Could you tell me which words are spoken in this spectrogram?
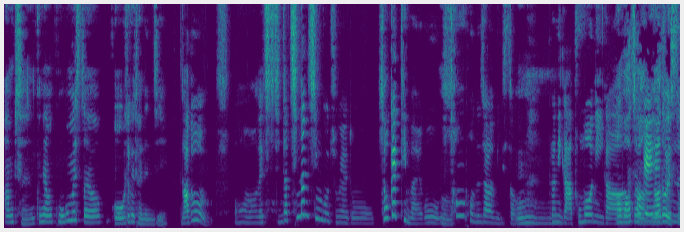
아무튼 그냥 궁금했어요. 어, 어떻게 되는지. 나도 어, 내 지- 진짜 친한 친구 중에도 소개팅 말고 음. 성 보는 사람이 있어. 음. 그러니까 부모니가 어, 소개해 주는 있어.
